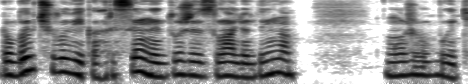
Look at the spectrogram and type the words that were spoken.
Робив чоловік, агресивний, дуже зла людина, може вбити.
